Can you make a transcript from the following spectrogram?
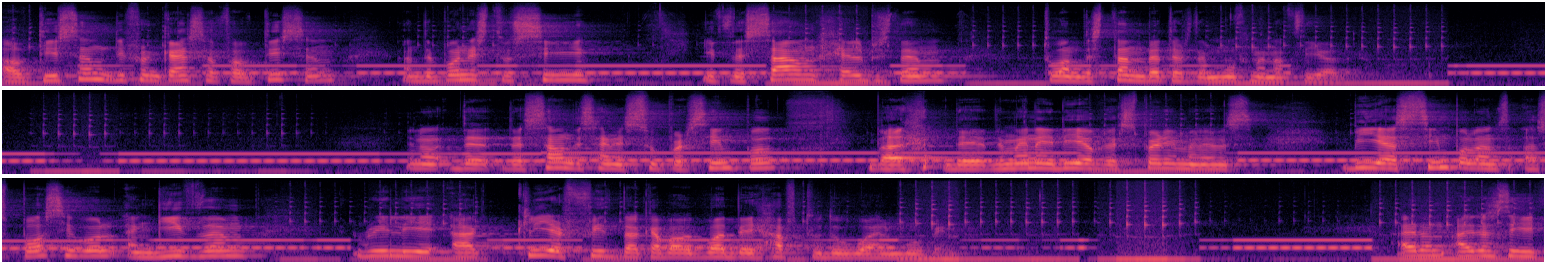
autism, different kinds of autism, and the point is to see if the sound helps them to understand better the movement of the other. You know, the, the sound design is super simple, but the, the main idea of the experiment is be as simple as, as possible and give them really a clear feedback about what they have to do while moving. I don't, I don't, see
